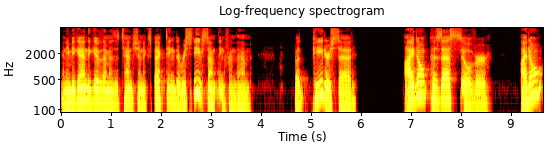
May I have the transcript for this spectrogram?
And he began to give them his attention, expecting to receive something from them. But Peter said, I don't possess silver, I don't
